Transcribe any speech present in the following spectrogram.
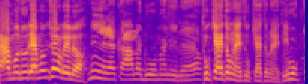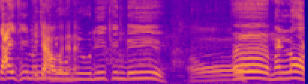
ตามมาดูแดงเพิ่มโชคเลยเหรอ นี่แหละตามมาดูมานี่แล้ว ถูกใจตรงไหนถูกใจตรงไหนที่ ถูกใจที่มันที่จะมาเอาอยู่กันนั้นน่ะ อยู่ดีกินดี โอ้ เออ มันรอด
